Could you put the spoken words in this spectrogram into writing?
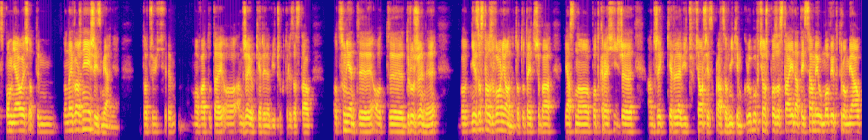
wspomniałeś o tym no, najważniejszej zmianie. To oczywiście mowa tutaj o Andrzeju Kierylewiczu, który został odsunięty od drużyny. Bo nie został zwolniony. To tutaj trzeba jasno podkreślić, że Andrzej Kierlewicz wciąż jest pracownikiem klubu, wciąż pozostaje na tej samej umowie, którą miał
